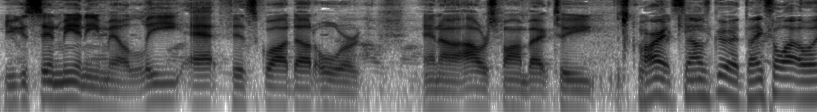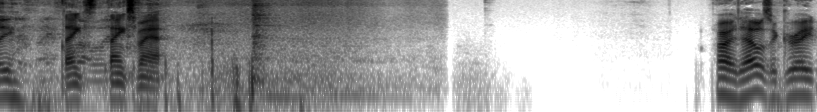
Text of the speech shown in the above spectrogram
you can send me an email, lee at fifthsquad.org, and uh, I'll respond back to you. All right, sounds good. Thanks a lot, Lee. Thanks, thanks, Matt. All right, that was a great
